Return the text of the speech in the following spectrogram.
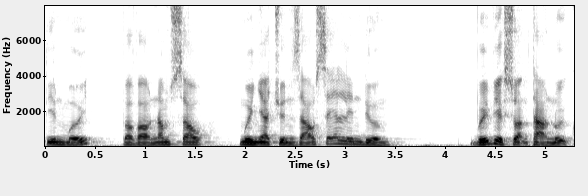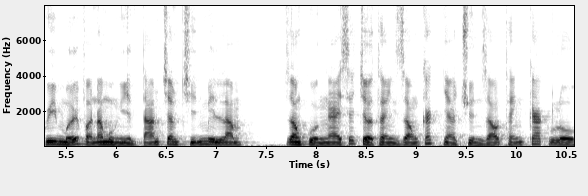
tiên mới và vào năm sau, 10 nhà truyền giáo sẽ lên đường. Với việc soạn thảo nội quy mới vào năm 1895, dòng của Ngài sẽ trở thành dòng các nhà truyền giáo Thánh Carlo.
